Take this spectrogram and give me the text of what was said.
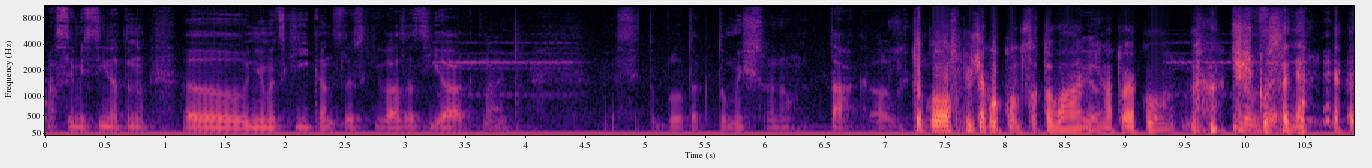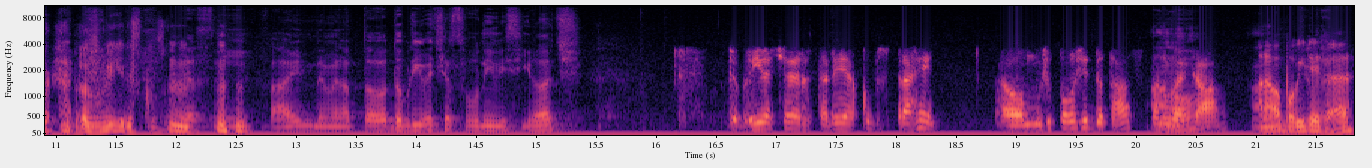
asi myslí na ten uh, německý kanclerský vázací akt, ne? Jestli to bylo takto myšleno. Tak, ale už to bylo spíš jako konstatování, jo. na to jako těžko se nějak rozvíjí diskuze. Hmm. Jasný, fajn, jdeme na to. Dobrý večer, svobodný vysílač. Dobrý večer, tady Jakub z Prahy. Můžu položit dotaz, panu ano, VK? Ano, povídejte.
